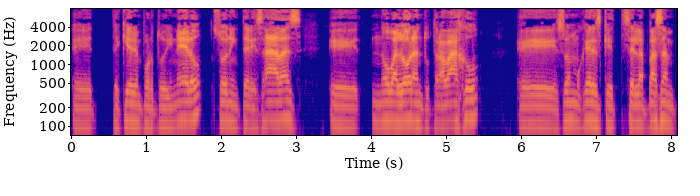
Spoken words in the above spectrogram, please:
eh, te quieren por tu dinero, son interesadas, eh, no valoran tu trabajo, eh, son mujeres que se la pasan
